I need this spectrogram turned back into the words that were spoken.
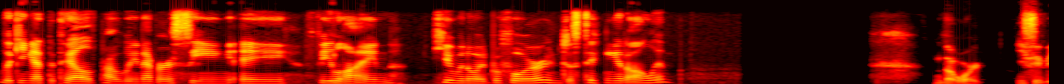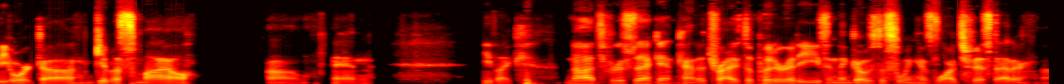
looking at the tail, probably never seeing a feline humanoid before, and just taking it all in. The orc, you see the orc uh, give a smile, um, and he like nods for a second, kind of tries to put her at ease, and then goes to swing his large fist at her uh,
